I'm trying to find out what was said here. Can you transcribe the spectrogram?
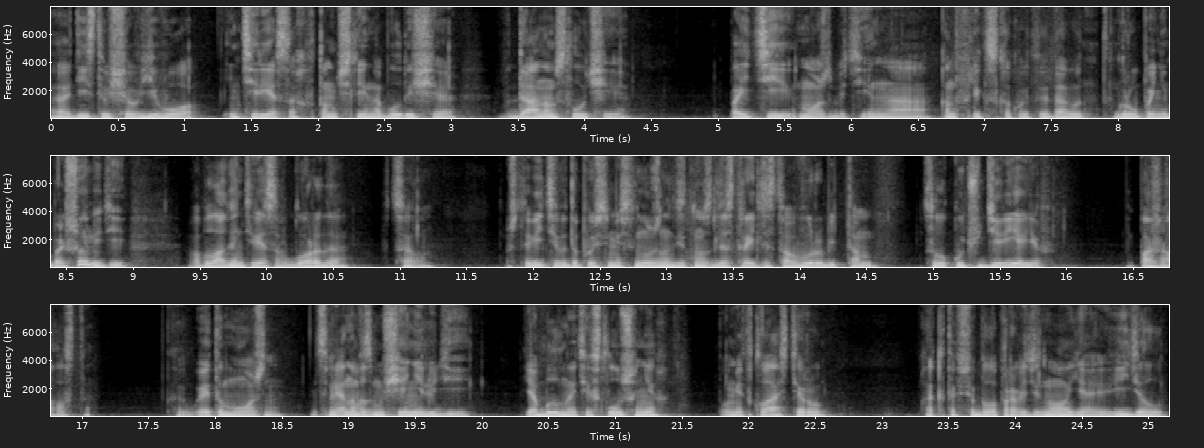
э, действующего в его интересах, в том числе и на будущее, в данном случае пойти, может быть, и на конфликт с какой-то да, вот группой небольшой людей во благо интересов города в целом. Потому что, видите, вы, допустим, если нужно где-то для строительства вырубить там целую кучу деревьев, ну, пожалуйста, как бы это можно, несмотря на возмущение людей. Я был на этих слушаниях по медкластеру, как это все было проведено, я видел.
